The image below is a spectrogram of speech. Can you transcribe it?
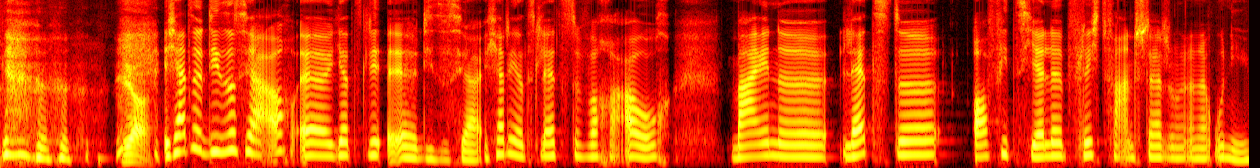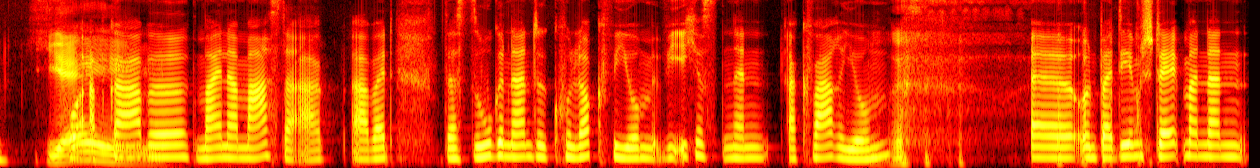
ja. Ich hatte dieses Jahr auch, äh, jetzt, äh, dieses Jahr, ich hatte jetzt letzte Woche auch meine letzte offizielle Pflichtveranstaltung an der Uni. Yay. Vor Abgabe meiner Masterarbeit, das sogenannte Kolloquium, wie ich es nenne, Aquarium. äh, und bei dem stellt man dann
